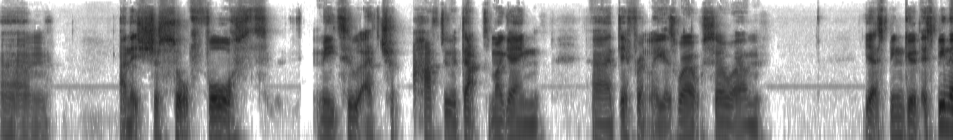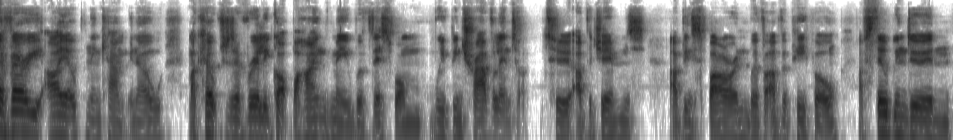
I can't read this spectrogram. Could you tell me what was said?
um, and it's just sort of forced me to uh, tr- have to adapt to my game uh, differently as well. So um, yeah, it's been good. It's been a very eye-opening camp. You know, my coaches have really got behind me with this one. We've been traveling to, to other gyms. I've been sparring with other people. I've still been doing,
